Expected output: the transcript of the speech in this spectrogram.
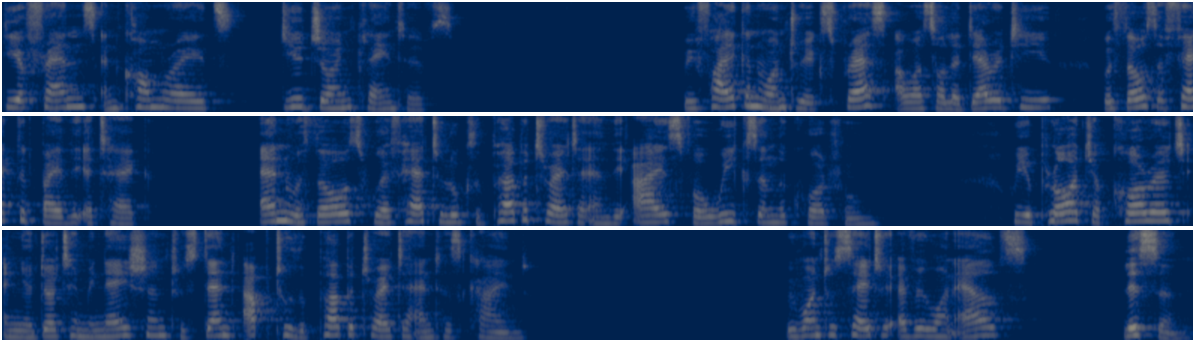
Dear friends and comrades, dear joint plaintiffs. We Falken want to express our solidarity with those affected by the attack and with those who have had to look the perpetrator in the eyes for weeks in the courtroom. We applaud your courage and your determination to stand up to the perpetrator and his kind. We want to say to everyone else, listen.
